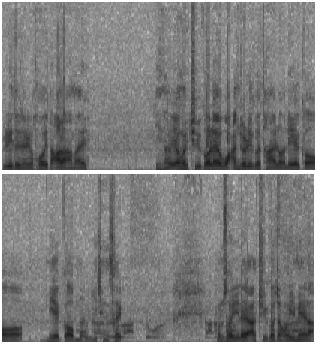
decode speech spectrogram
跟住呢度就要开打啦，系咪？然后因为主角咧玩咗呢个太耐，呢一个呢一个模拟程式，咁所以咧阿主角就可以咩啦？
